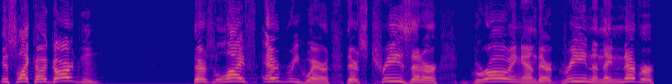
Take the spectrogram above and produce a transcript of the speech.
It's like a garden. There's life everywhere. There's trees that are growing and they're green and they never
